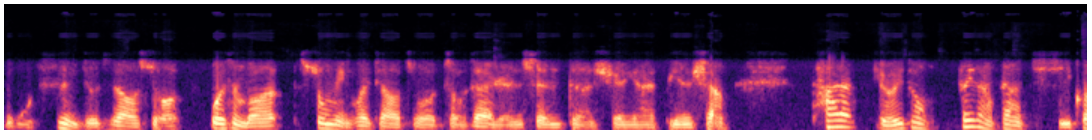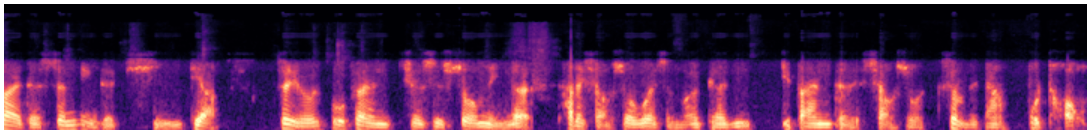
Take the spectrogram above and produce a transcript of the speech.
五次，你就知道说，为什么书名会叫做《走在人生的悬崖边上》？他有一种非常非常奇怪的生命的情调。这有一部分就是说明了他的小说为什么跟一般的小说这么样不同。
